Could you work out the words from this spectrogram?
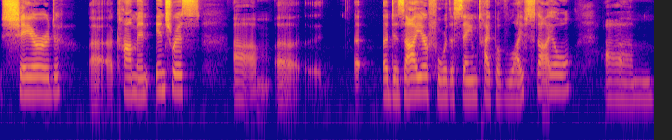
shared uh, common interests, um, uh, a, a, desire for the same type of lifestyle, um,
